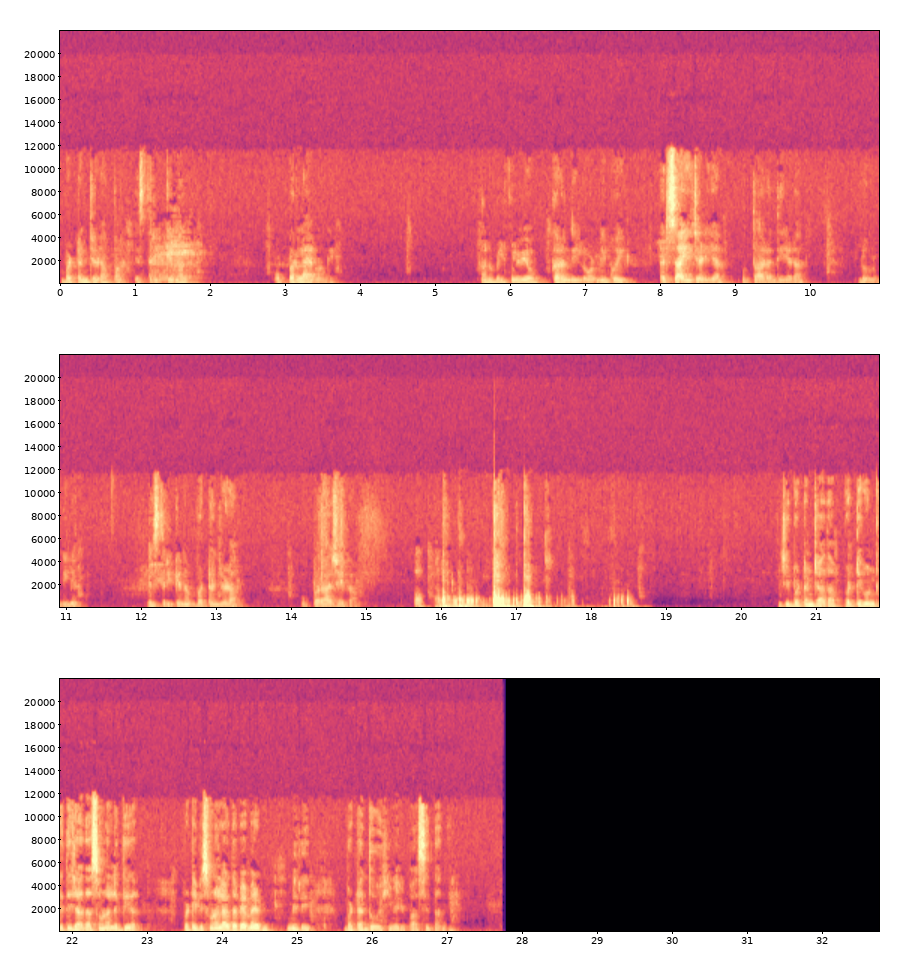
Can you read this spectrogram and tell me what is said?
ਬਟਨ ਜਿਹੜਾ ਆਪਾਂ ਇਸ ਤਰੀਕੇ ਨਾਲ ਉੱਪਰ ਲਾਵਾਂਗੇ ਸਾਨੂੰ ਬਿਲਕੁਲ ਵੀ ਉਹ ਕਰਨ ਦੀ ਲੋੜ ਨਹੀਂ, ਕੋਈ ਰਜ਼ਾਈ ਜਿਹੜੀ ਆ, ਉਤਾਰਨ ਦੀ ਜਿਹੜਾ ਲੋੜ ਨਹੀਂ ਹੈ ਇਸ ਤਰੀਕੇ ਨਾਲ ਬਟਨ ਜਿਹੜਾ ਉੱਪਰ ਆ ਜਾਏਗਾ। ਜੀ, ਬਟਨ ਜ਼ਿਆਦਾ, ਵੱਡੇ ਹੋਣਗੇ ਤੇ ਜ਼ਿਆਦਾ ਸੋਹਣਾ ਲੱਗੇਗਾ। ਬਟ ਇਹ ਵੀ ਸੋਹਣਾ ਲੱਗਦਾ ਪਿਆ, ਮੇਰੇ ਮੇਰੇ ਬਟਨ ਦੋ ਹੀ ਮੇਰੇ ਪਾਸ ਇਦਾਂ ਦੇ।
